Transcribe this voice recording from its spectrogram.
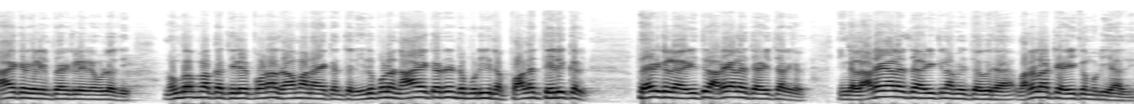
நாயக்கர்களின் பெயர்களில் உள்ளது. நுங்கம்பாக்கத்திலே போனால் ராமநாயக்கன் தெரு. இது போல நாயக்கர் என்று முடிகிற பல தெருக்கள் பெயர்களை அழித்து அடையாளத்தை அழித்தார்கள். நீங்கள் அடையாளத்தை அழிக்கலாமே தவிர வரலாற்றை அழிக்க முடியாது.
